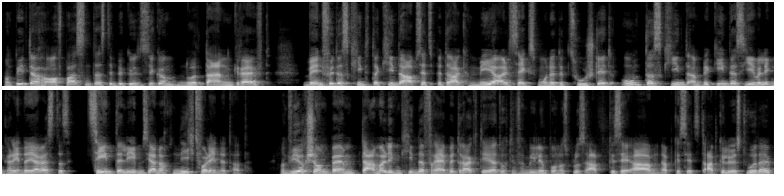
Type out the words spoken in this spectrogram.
Und bitte auch aufpassen, dass die Begünstigung nur dann greift, wenn für das Kind der Kinderabsetzbetrag mehr als sechs Monate zusteht und das Kind am Beginn des jeweiligen Kalenderjahres das zehnte Lebensjahr noch nicht vollendet hat. Und wie auch schon beim damaligen Kinderfreibetrag, der durch den Familienbonus Plus abgese äh, abgesetzt, abgelöst wurde,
